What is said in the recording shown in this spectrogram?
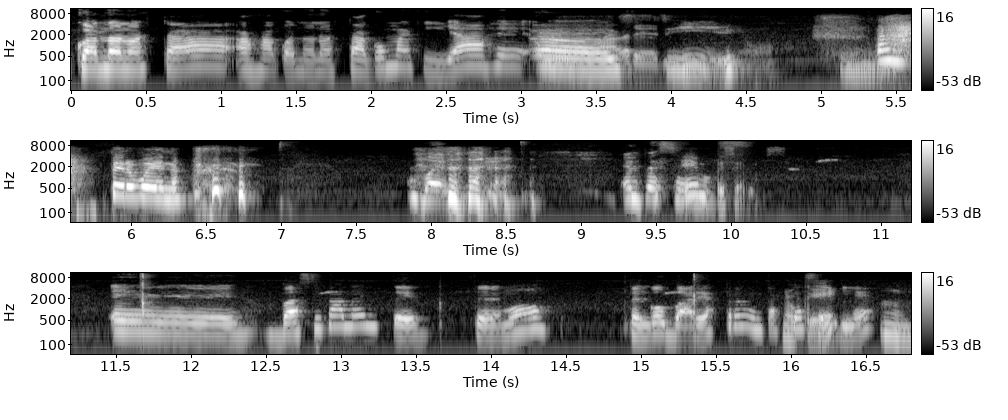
cuando no está, ajá, cuando no está con maquillaje, oh, padre sí. Ah, pero bueno. Bueno, empecemos. Eh, básicamente, tenemos, tengo varias preguntas que hacerle mm.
